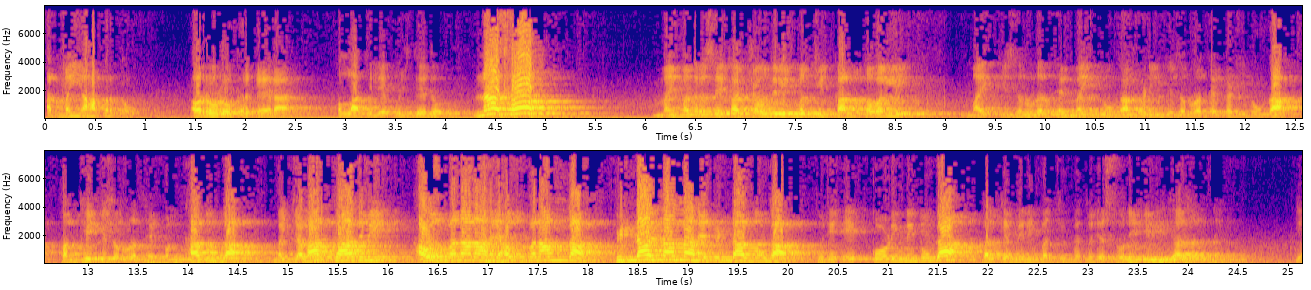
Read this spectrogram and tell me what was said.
اب میں یہاں پر کہوں اور رو رو کر کہہ رہا ہے، اللہ کے لیے کچھ دے دو۔ نہ صاحب میں مدرسے کا چودھری مسجد کا متولی مائک کی ضرورت ہے، مائک دوں گا، گھڑی کی ضرورت ہے، گھڑی دوں گا، پنکھے کی ضرورت ہے، پنکھا دوں گا۔ میں جماعت کا آدمی، ہاؤس بنانا ہے، ہاؤس بناؤں گا، پنڈال ڈالنا ہے، پنڈال دوں گا۔ تجھے ایک کوڑی نہیں دوں گا، بلکہ میری مسجد میں تجھے سونے کی بھی اجازت نہیں یہ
